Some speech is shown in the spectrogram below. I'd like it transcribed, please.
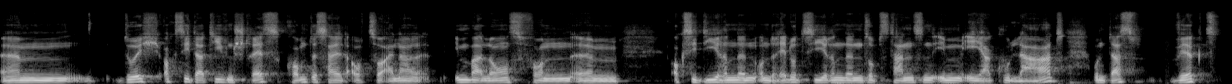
Ähm, durch oxidativen Stress kommt es halt auch zu einer Imbalance von ähm, oxidierenden und reduzierenden Substanzen im Ejakulat. Und das wirkt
